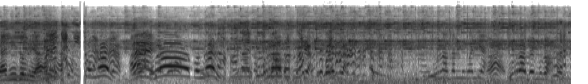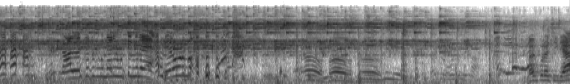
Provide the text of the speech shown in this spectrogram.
யார் நீ சொல்றியா? நாலு வருஷத்துக்கு முன்னாடி விட்டீங்களே அப்படியே விடுங்க. கற்பூரம் வச்சுக்கிறியா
